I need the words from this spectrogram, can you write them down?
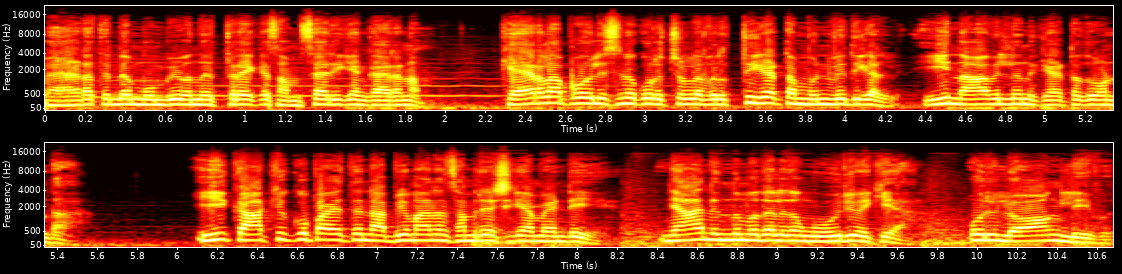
മാഡത്തിന്റെ മുമ്പിൽ വന്ന് ഇത്രയൊക്കെ സംസാരിക്കാൻ കാരണം കേരള പോലീസിനെ കുറിച്ചുള്ള വൃത്തികെട്ട മുൻവിധികൾ ഈ നാവിൽ നിന്ന് കേട്ടതുകൊണ്ടാ. ഈ കാക്കിക്കുപ്പായത്തിന്റെ അഭിമാനം സംരക്ഷിക്കാൻ വേണ്ടി ഞാൻ ഇന്നു മുതൽ ഇതങ്ങ് ഊരി വയ്ക്കുക. ഒരു ലോങ് ലീവ്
